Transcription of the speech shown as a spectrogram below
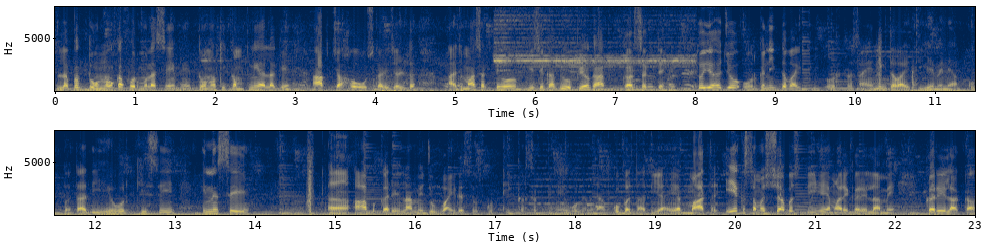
लगभग दोनों का फॉर्मूला सेम है। दोनों की कंपनी अलग है। आप चाहो उसका रिज़ल्ट आजमा सकते हो। किसी का भी उपयोग आप कर सकते हैं। तो यह जो ऑर्गेनिक दवाई थी और रासायनिक दवाई थी ये मैंने आपको बता दी है और कैसे इनसे आप करेला में जो वायरस है, उसको ठीक कर सकते हैं, वो भी मैंने आपको बता दिया है। अब मात्र एक समस्या बचती है हमारे करेला में, करेला का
